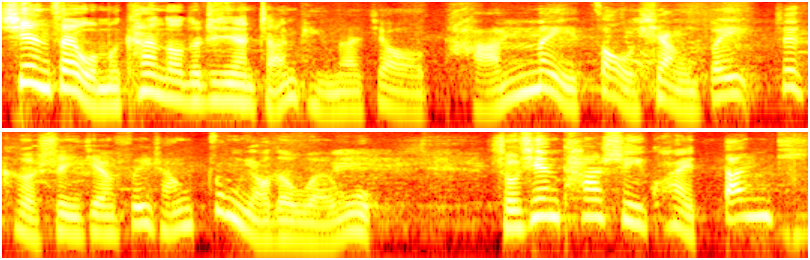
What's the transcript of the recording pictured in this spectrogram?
现在我们看到的这件展品呢，叫坛妹造像碑，这可是一件非常重要的文物。首先，它是一块单体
